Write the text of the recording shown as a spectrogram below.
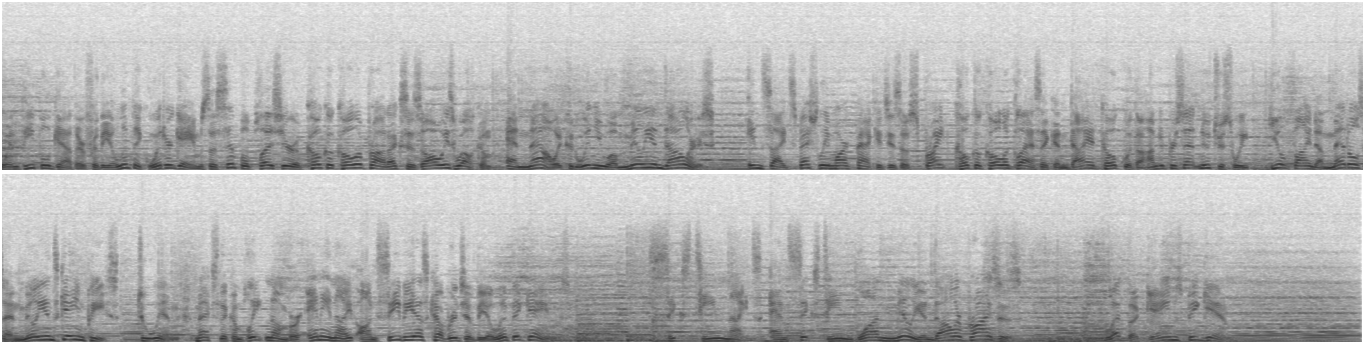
When people gather for the Olympic Winter Games, the simple pleasure of Coca-Cola products is always welcome. And now it could win you a million dollars. Inside specially marked packages of Sprite, Coca-Cola Classic, and Diet Coke with 100% NutraSweet, you'll find a Medals and Millions game piece. To win, match the complete number any night on CBS coverage of the Olympic Games. 16 nights and 16 $1 million prizes. Let the games begin.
